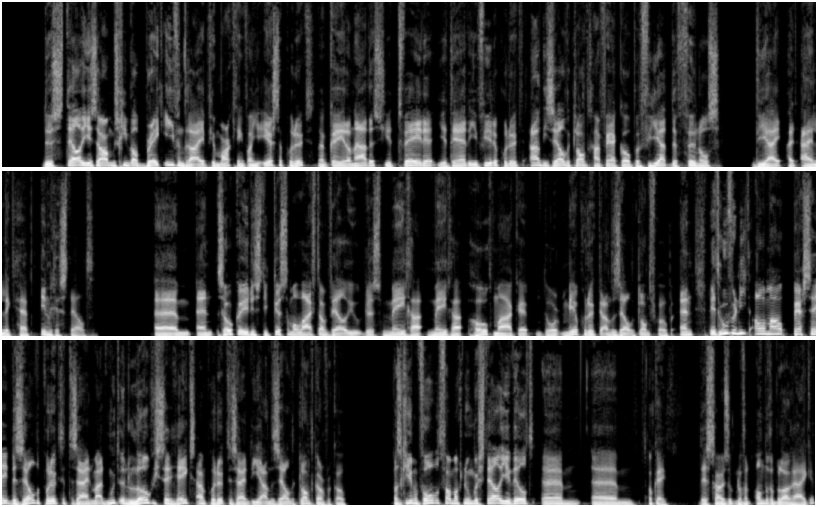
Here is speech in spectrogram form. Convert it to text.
Dus stel je zou misschien wel break-even draaien op je marketing van je eerste product. Dan kun je daarna dus je tweede, je derde, je vierde product aan diezelfde klant gaan verkopen via de funnels die jij uiteindelijk hebt ingesteld. Um, en zo kun je dus die customer lifetime value dus mega, mega hoog maken door meer producten aan dezelfde klant te verkopen. En dit hoeven niet allemaal per se dezelfde producten te zijn, maar het moet een logische reeks aan producten zijn die je aan dezelfde klant kan verkopen. Als ik hier een voorbeeld van mag noemen, stel je wilt. Um, um, Oké, dit is trouwens ook nog een andere belangrijke.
